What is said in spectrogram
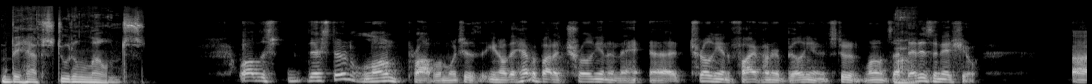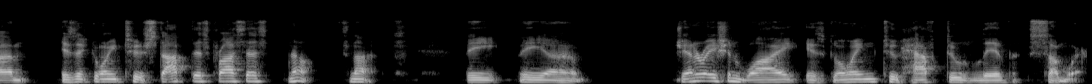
they have student loans? Well, the, the student loan problem, which is, you know, they have about a trillion and a uh, trillion five hundred billion in student loans. That, wow. that is an issue. Um, is it going to stop this process? No, it's not. The the uh, generation Y is going to have to live somewhere.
